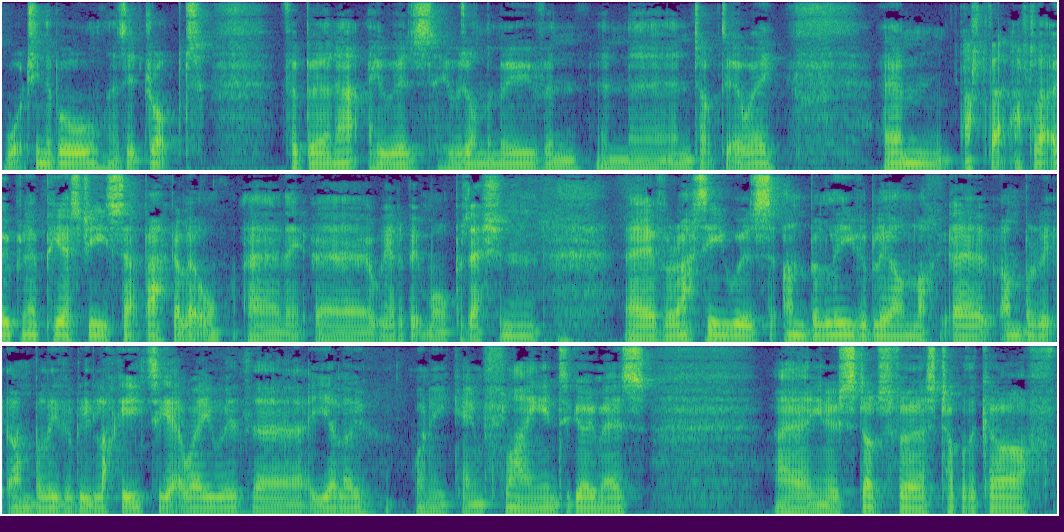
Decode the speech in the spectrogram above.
watching the ball as it dropped for Bernat, who was who was on the move and and uh, and tucked it away. Um, after that, after that opener, PSG sat back a little. Uh, they, uh, we had a bit more possession. Uh, Verratti was unbelievably unlucky, unbe- unbelievably lucky to get away with a yellow when he came flying into Gomez. Uh, you know, studs first, top of the calf,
